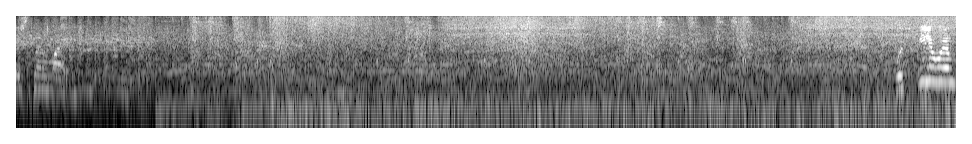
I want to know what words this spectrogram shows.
Конечно, нормально. Выпиливаем.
